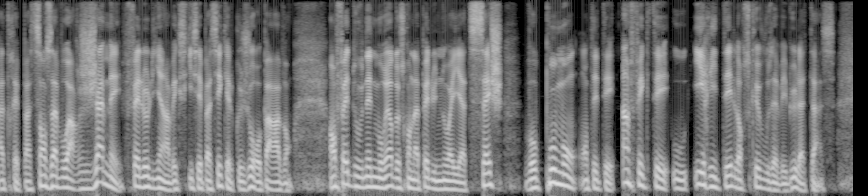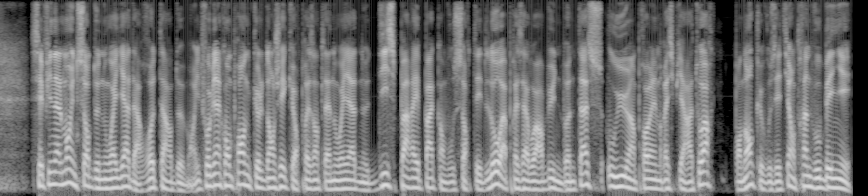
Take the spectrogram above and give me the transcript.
à trépas sans avoir jamais fait le lien avec ce qui s'est passé quelques jours auparavant. En fait, vous venez de mourir de ce qu'on appelle une noyade sèche. Vos poumons ont été infectés ou irrités lorsque vous avez bu la tasse c'est finalement une sorte de noyade à retardement. Il faut bien comprendre que le danger que représente la noyade ne disparaît pas quand vous sortez de l'eau après avoir bu une bonne tasse ou eu un problème respiratoire pendant que vous étiez en train de vous baigner.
